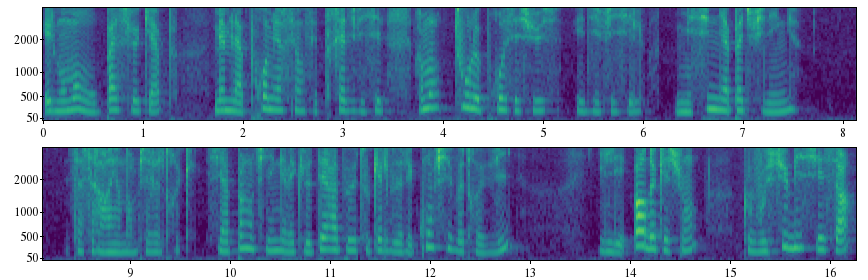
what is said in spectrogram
Et le moment où on passe le cap, même la première séance est très difficile. Vraiment, tout le processus est difficile. Mais s'il n'y a pas de feeling, ça sert à rien d'empirer le truc. S'il n'y a pas un feeling avec le thérapeute auquel vous allez confier votre vie, il est hors de question que vous subissiez ça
